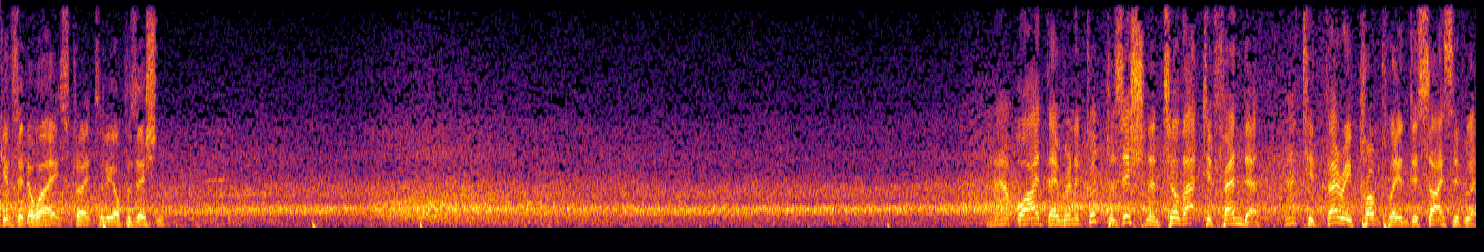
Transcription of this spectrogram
Gives it away straight to the opposition. Wide, they were in a good position until that defender acted very promptly and decisively.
